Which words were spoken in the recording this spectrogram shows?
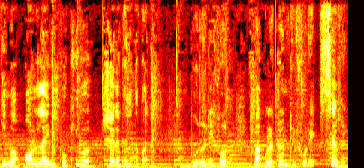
কিংবা অনলাইন বুকিংও সেরে ফেলতে পারেন। Bureau report Bankura twenty four X seven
